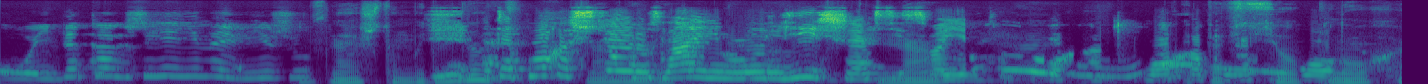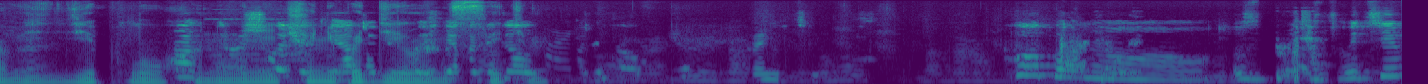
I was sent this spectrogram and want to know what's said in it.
Ой, да как же я ненавижу. Не знаю, что мы делать. Это плохо, что Нам- узнали мы личности нам- свои. Это Плохо, плохо, Это плохо, все плохо. плохо, везде плохо, Так, но мы хорошо, ничего не поделаем с этим. Хопа-на. Здравствуйте.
